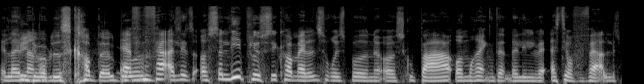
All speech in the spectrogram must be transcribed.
Eller Fordi eller det var blevet skræmt af alle Ja, bådene. forfærdeligt. Og så lige pludselig kom alle turistbådene og skulle bare omringe den der lille valg. Altså, det var forfærdeligt.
